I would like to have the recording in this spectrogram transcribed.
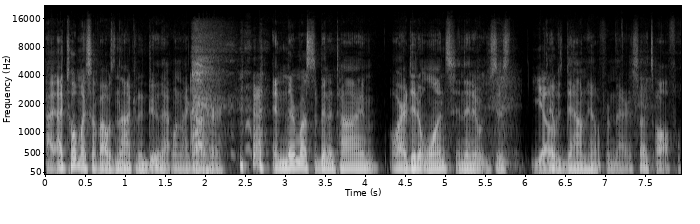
I, I told myself I was not going to do that when I got her, and there must have been a time, or I did it once, and then it was just Yup. it was downhill from there. So it's awful.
